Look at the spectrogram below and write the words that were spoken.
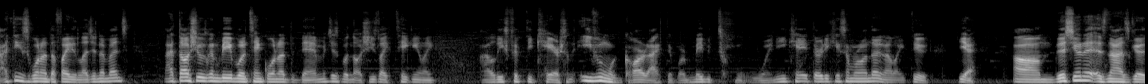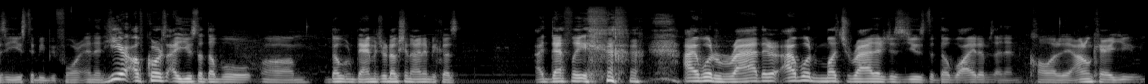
I think it's one of the fighting legend events. I thought she was gonna be able to tank one of the damages, but no, she's like taking like at least 50k or something, even with guard active, or maybe 20k, 30k somewhere around there. And I'm like, dude, yeah. Um, this unit is not as good as it used to be before. And then here, of course, I used a double um double damage reduction item because I definitely I would rather I would much rather just use the double items and then call it a day. I don't care you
